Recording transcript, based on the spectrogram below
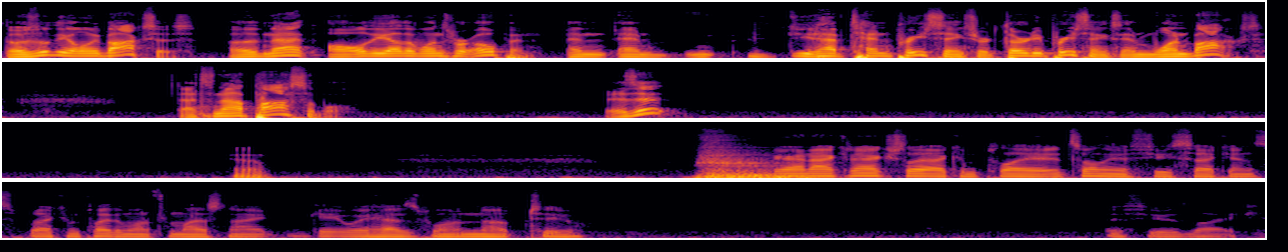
Those were the only boxes. Other than that, all the other ones were open, and and you'd have ten precincts or thirty precincts in one box. That's not possible, is it? Yeah. Yeah, and I can actually I can play. It's only a few seconds, but I can play the one from last night. Gateway has one up too. If you would like.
